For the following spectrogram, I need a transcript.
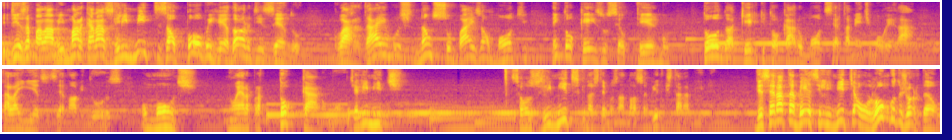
E diz a palavra: e marcarás limites ao povo em redor, dizendo: Guardai-vos, não subais ao monte, nem toqueis o seu termo. Todo aquele que tocar o monte certamente morrerá. Está lá em Êxodo 19, 12. O monte não era para tocar no monte, é limite. São os limites que nós temos na nossa vida que está na Bíblia. Descerá também esse limite ao longo do Jordão,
